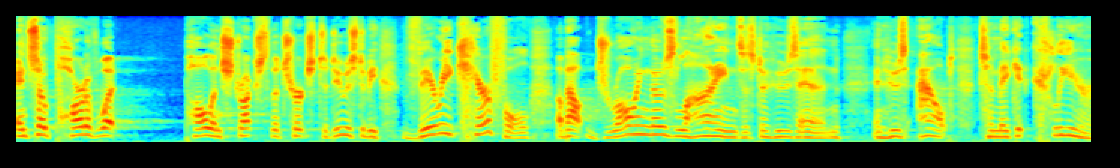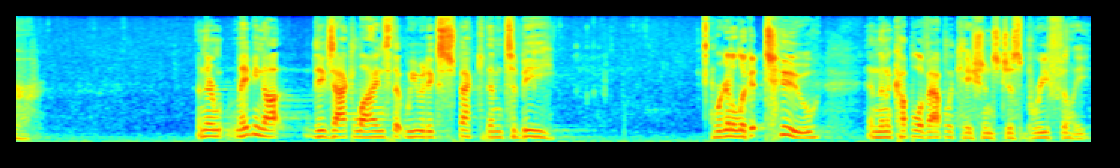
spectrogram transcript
And so, part of what Paul instructs the church to do is to be very careful about drawing those lines as to who's in and who's out to make it clear. And they're maybe not the exact lines that we would expect them to be. We're going to look at two and then a couple of applications just briefly.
